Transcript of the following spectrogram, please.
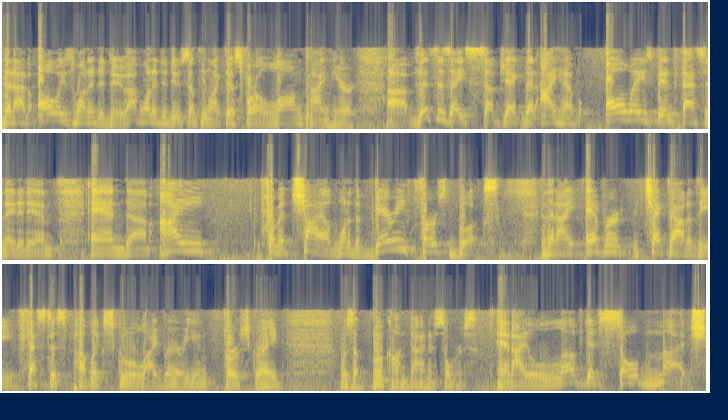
that I've always wanted to do. I've wanted to do something like this for a long time here. Uh, this is a subject that I have always been fascinated in, and um, I from a child, one of the very first books that I ever checked out of the Festus Public School Library in first grade was a book on dinosaurs. And I loved it so much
